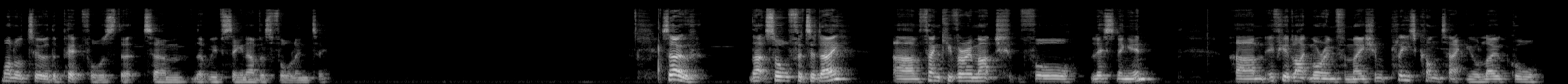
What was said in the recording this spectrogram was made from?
one or two of the pitfalls that um, that we've seen others fall into. So that's all for today. Um, thank you very much for listening in. Um, if you'd like more information, please contact your local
